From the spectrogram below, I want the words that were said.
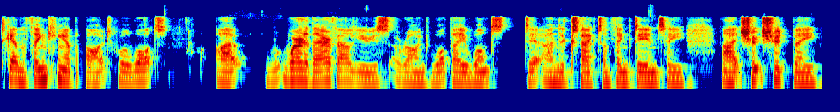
to get them thinking about well, what, uh, where are their values around what they want to, and expect and think D&T uh, should should be,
